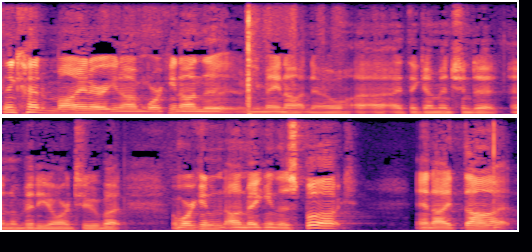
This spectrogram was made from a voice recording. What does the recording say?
think kind of minor, you know, I'm working on the, you may not know, I, I think I mentioned it in a video or two, but I'm working on making this book, and I thought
